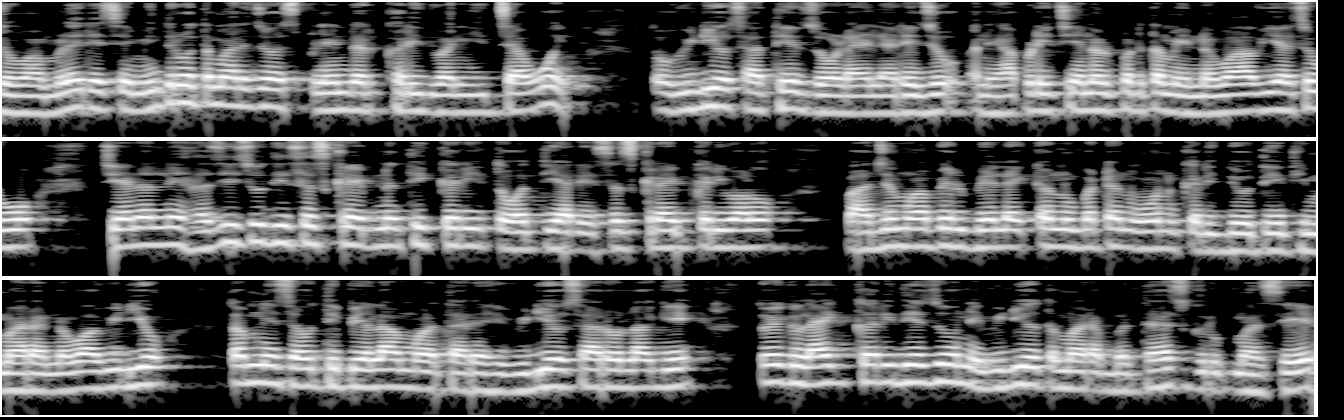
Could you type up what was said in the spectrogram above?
જોવા મળી રહેશે મિત્રો, તમારે જો સ્પ્લેન્ડર ખરીદવાની ઈચ્છા હોય તો વીડિયો સાથે જોડાયેલા રહેજો અને આપણી ચેનલ પર તમે નવા આવ્યા છો, ચેનલને હજી સુધી સબસ્ક્રાઈબ નથી કરી તો અત્યારે સબસ્ક્રાઇબ કરી વાળો, બાજુમાં આપેલ બે લાઇકનનું બટન ઓન કરી દો, તેથી મારા નવા વીડિયો તમને સૌથી પહેલાં મળતા રહે. વીડિયો સારો લાગે તો એક લાઇક કરી દેજો અને વીડિયો તમારા બધા જ ગ્રુપમાં શેર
